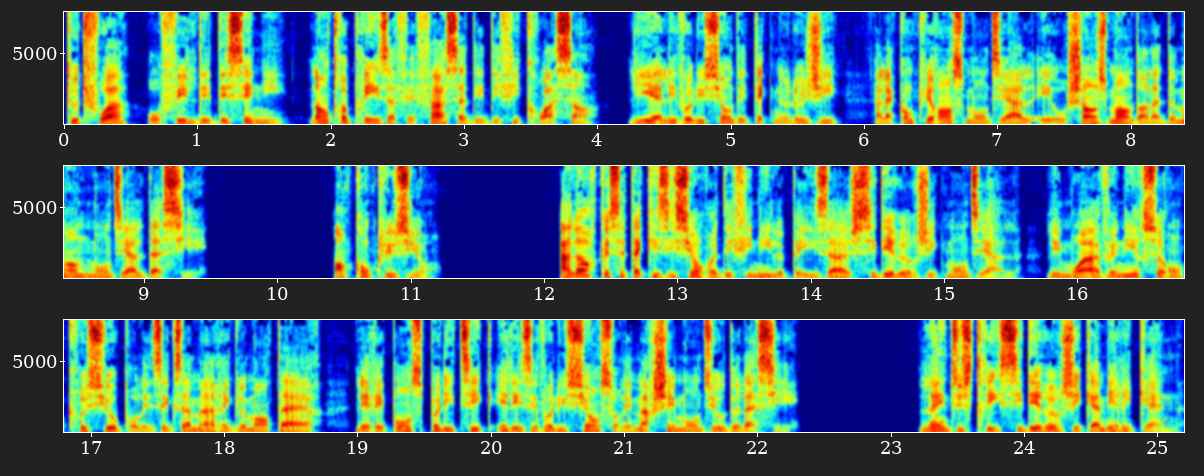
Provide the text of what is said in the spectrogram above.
Toutefois, au fil des décennies, l'entreprise a fait face à des défis croissants, liés à l'évolution des technologies, à la concurrence mondiale et au changement dans la demande mondiale d'acier. En conclusion, alors que cette acquisition redéfinit le paysage sidérurgique mondial, les mois à venir seront cruciaux pour les examens réglementaires, les réponses politiques et les évolutions sur les marchés mondiaux de l'acier. L'industrie sidérurgique américaine,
